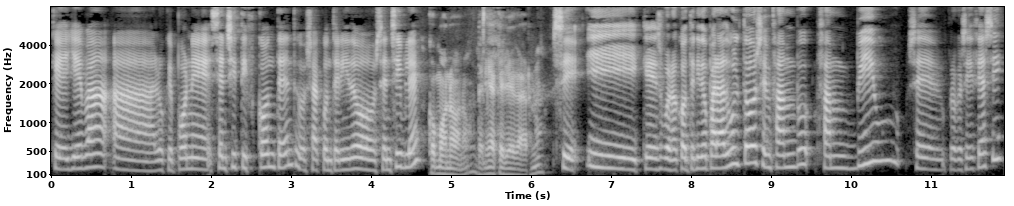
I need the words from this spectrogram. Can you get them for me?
que lleva a lo que pone sensitive content, o sea, contenido sensible. Como no, ¿no? Tenía que llegar, ¿no? Sí, y que es, bueno, contenido para adultos en FanView, creo que se dice así,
